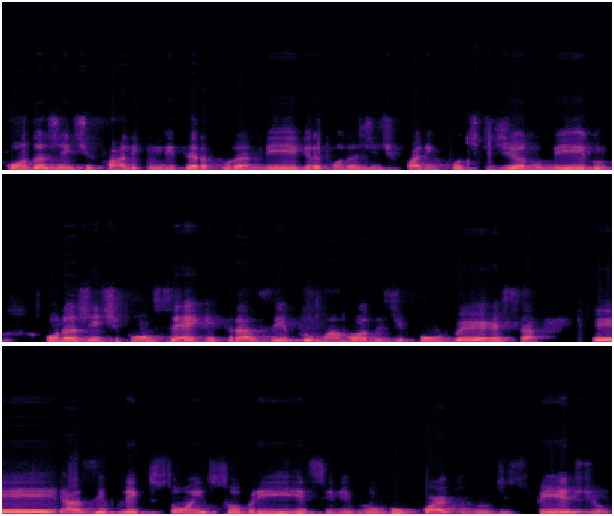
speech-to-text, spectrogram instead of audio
Quando a gente fala em literatura negra, quando a gente fala em cotidiano negro, quando a gente consegue trazer para uma roda de conversa é, as reflexões sobre esse livro, O Quarto do Despejo,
